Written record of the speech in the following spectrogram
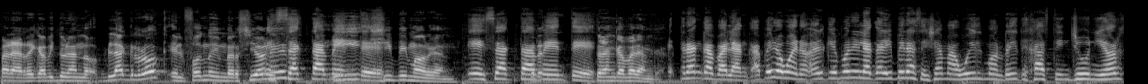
Para recapitulando, BlackRock, el fondo de inversiones. Exactamente. Y JP Morgan. Exactamente. Tranca palanca. Tranca palanca. Pero bueno, el que pone la caripera se llama Wilmot Reed Hastings Jr.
